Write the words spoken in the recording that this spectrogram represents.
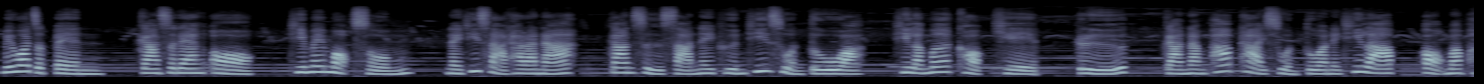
ไม่ว่าจะเป็น การแสดงออกที่ไม่เหมาะสม ในที่สาธารณะ การสื่อสารในพื้นที่ส่วนตัว ที่ละเมิดขอบเขต หรือการนำภาพถ่ายส่วนตัวในที่ลับออกมาเผ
